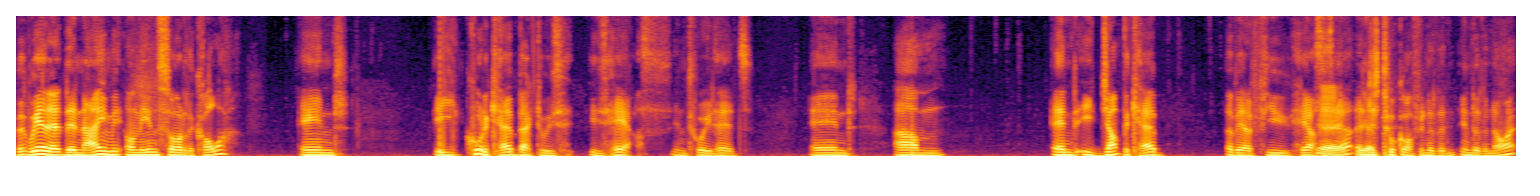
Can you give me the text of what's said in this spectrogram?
But we had a, their name on the inside of the collar, and he caught a cab back to his his house in Tweed Heads, and um, and he jumped the cab about a few houses Yeah, out and yeah. just took off into the into the night.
